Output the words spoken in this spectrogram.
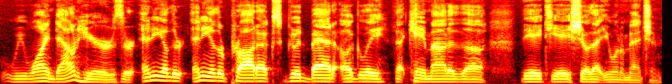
we wind down here, is there any other any other products, good, bad, ugly, that came out of the the ATA show that you want to mention?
